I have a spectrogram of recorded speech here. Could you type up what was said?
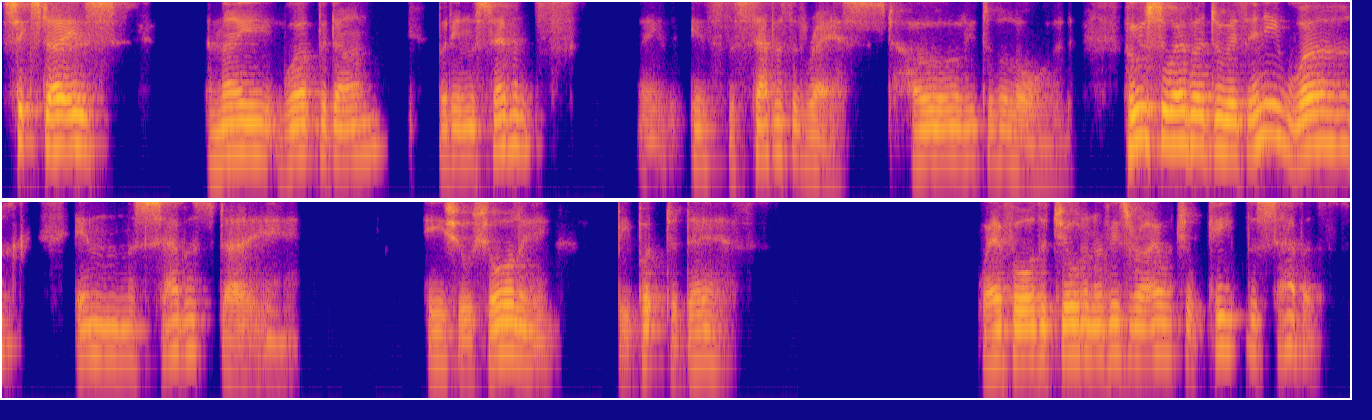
Six days may work be done, but in the seventh is the Sabbath of rest, holy to the Lord. Whosoever doeth any work in the Sabbath day, he shall surely be put to death. Wherefore the children of Israel shall keep the Sabbath,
